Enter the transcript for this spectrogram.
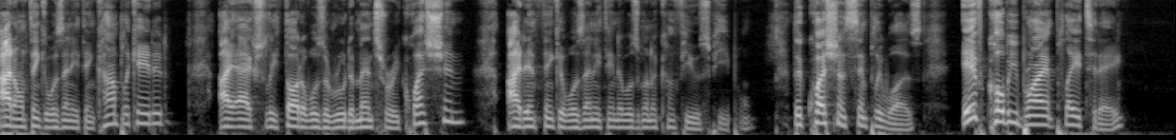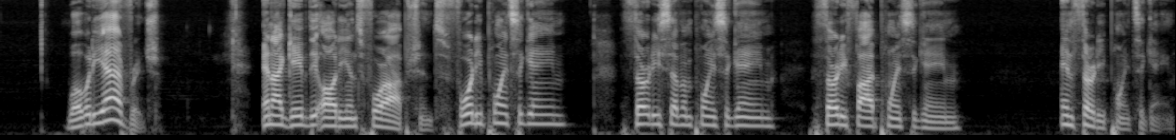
I don't think it was anything complicated. I actually thought it was a rudimentary question. I didn't think it was anything that was going to confuse people. The question simply was if Kobe Bryant played today, what would he average? And I gave the audience four options 40 points a game, 37 points a game, 35 points a game, and 30 points a game.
